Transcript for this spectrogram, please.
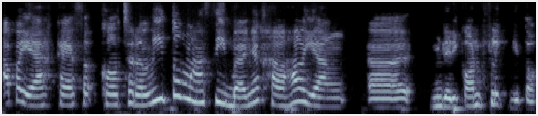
apa ya kayak culturally tuh masih banyak hal-hal yang uh, menjadi konflik gitu.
